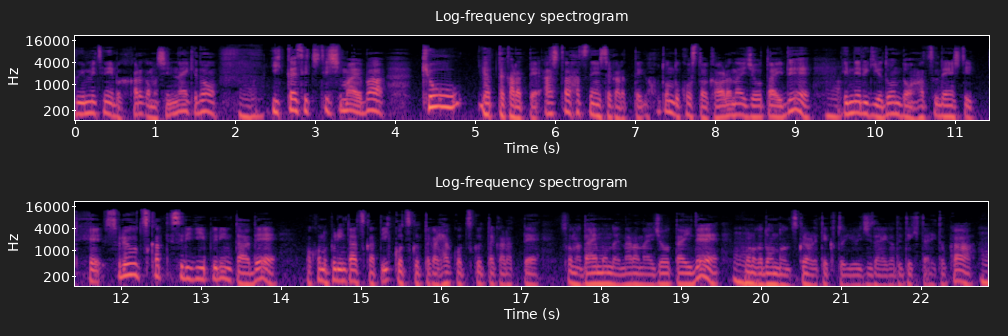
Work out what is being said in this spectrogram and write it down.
厳密に言えばかかるかもしれないけど一回設置してしまえば今日やったからって明日発電したからってほとんどコストは変わらない状態でエネルギーをどんどん発電していってそれを使って 3D プリンターでまあこのプリンター使って1個作ったから100個作ったからってそんな大問題にならない状態でうん。ものがどんどん作られていくという時代が出てきたりとかうん。っ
